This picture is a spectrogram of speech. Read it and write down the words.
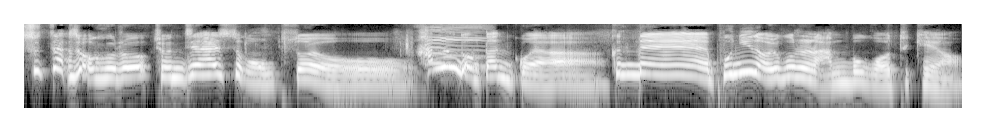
숫자적으로 존재할 수가 없어요. 한 명도 없다는 거야. 근데 본인 얼굴은 안 보고 어떻게 해요?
